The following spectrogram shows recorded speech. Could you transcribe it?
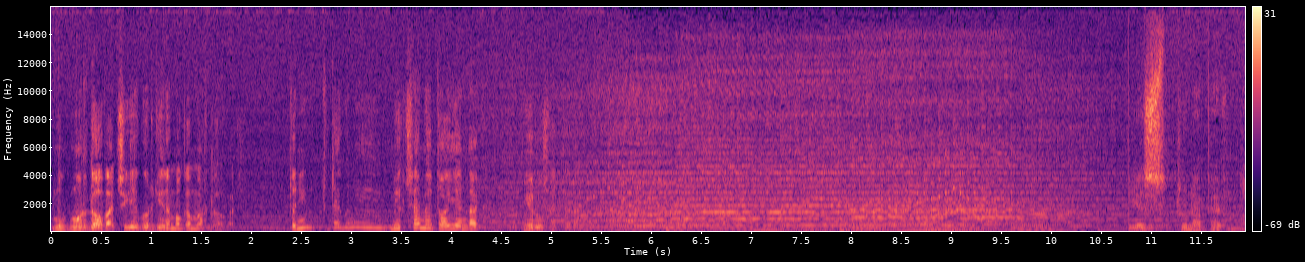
mógł mordować, czy jego rodzina mogła mordować. To nie, tego nie, nie chcemy, to jednak nie ruszać teraz. Jest tu na pewno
